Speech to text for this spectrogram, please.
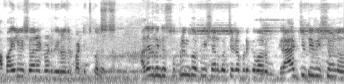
ఆ ఫైల్ విషయం అనేటువంటిది ఈ రోజు పట్టించుకోలేదు. అదేవిధంగా సుప్రీంకోర్టు విషయానికి వచ్చేటప్పటికి వారు గ్రాడ్యుటీ విషయంలో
